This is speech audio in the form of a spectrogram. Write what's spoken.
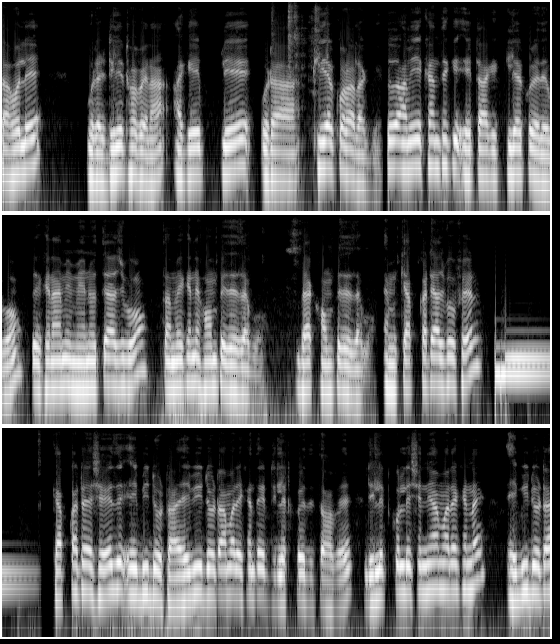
তাহলে ওটা ডিলিট হবে না। আগে প্লে ওটা ক্লিয়ার করা লাগবে। তো আমি এখান থেকে এটা আগে ক্লিয়ার করে দেব। তো এখানে আমি মেনুতে আসব। তো আমি এখানে হোম পেজে যাব। ব্যাক হোম পেজে যাব। আমি ক্যাপকাটে আসব ফের। ক্যাপকাটে এসে যে এই ভিডিওটা এই ভিডিওটা আমার এখান থেকে ডিলিট করে দিতে হবে। ডিলিট করলে সে নিয়ে আমার এখানে, এই ভিডিওটা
